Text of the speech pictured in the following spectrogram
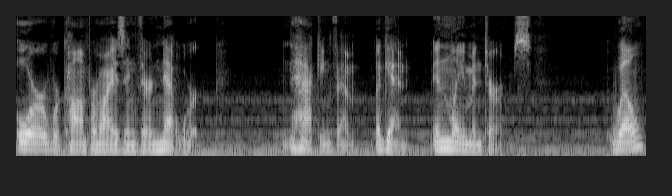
or were compromising their network. Hacking them, again, in layman terms. Well,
